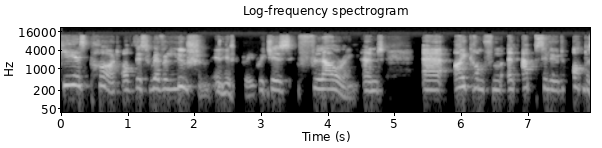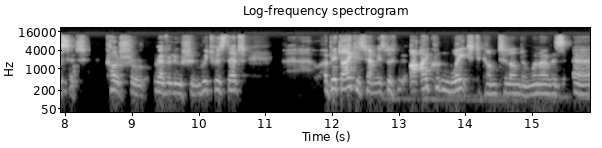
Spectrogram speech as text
he is part of this revolution in history, which is flowering. And uh, I come from an absolute opposite cultural revolution, which was that a bit like his family. I couldn't wait to come to London when I was uh,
